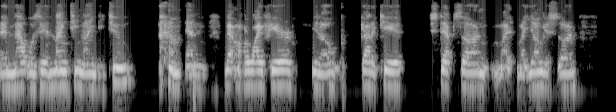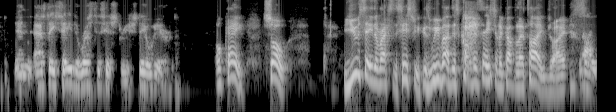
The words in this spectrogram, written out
And that was in 1992. and met my wife here. You know, got a kid, stepson, my my youngest son, and as they say, the rest is history. Still here. Okay, so you say the rest is history because we've had this conversation a couple of times, right? Right.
